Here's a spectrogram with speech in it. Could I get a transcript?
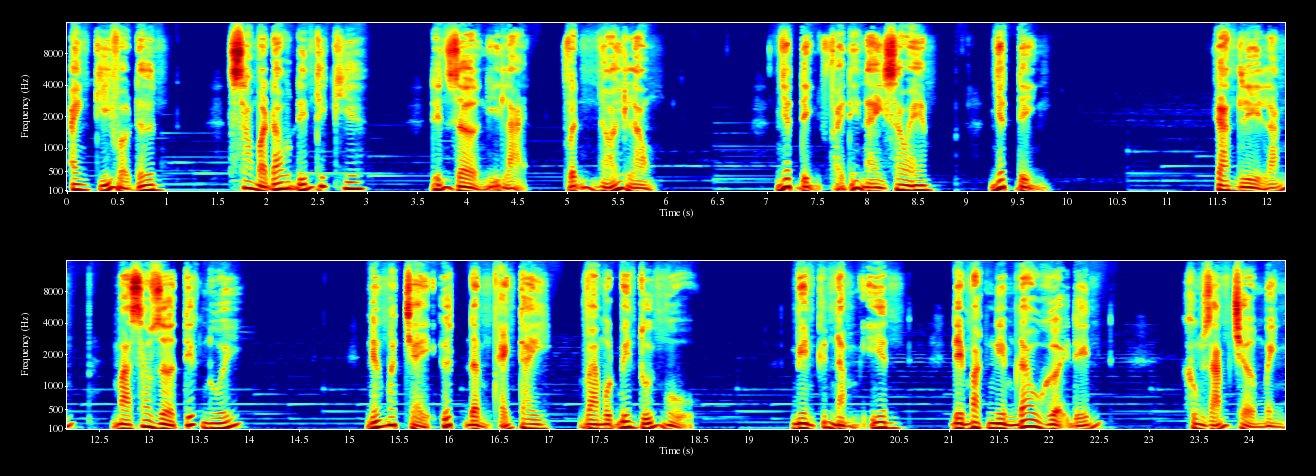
anh ký vào đơn. Sao mà đau đến thế kia? Đến giờ nghĩ lại, vẫn nói lòng. Nhất định phải thế này sao em? Nhất định. Gan lì lắm, mà sao giờ tiếc nuối? Nước mắt chảy ướt đầm cánh tay và một bên túi ngủ. Miên cứ nằm yên, để mặc niềm đau gợi đến. Không dám chờ mình,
